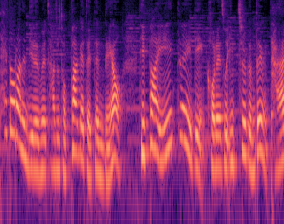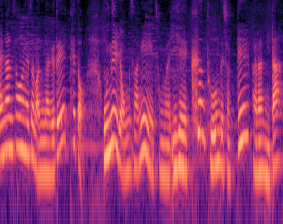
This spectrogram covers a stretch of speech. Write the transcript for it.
테더라는 이름을 자주 접하게 될 텐데요. 디파이, 트레이딩, 거래소 입출금 등 다양한 상황에서 만나게 될 테더. 오늘 영상이 정말 이해에 큰 도움 되셨길 바랍니다.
